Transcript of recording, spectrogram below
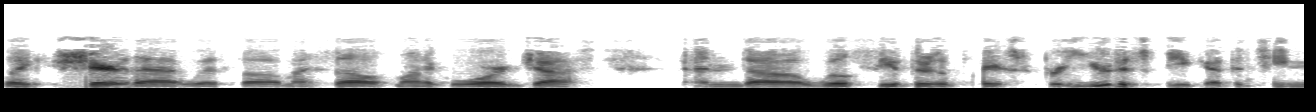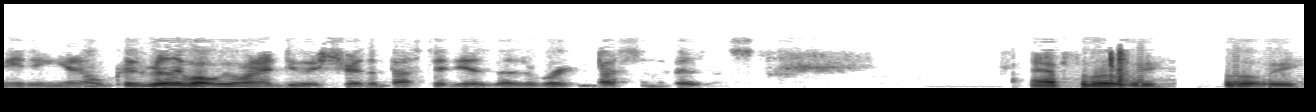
like share that with uh, myself, Monica Ward, Jeff, and uh, we'll see if there's a place for you to speak at the team meeting. You know, because really what we want to do is share the best ideas that are working best in the business. Absolutely. Absolutely.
